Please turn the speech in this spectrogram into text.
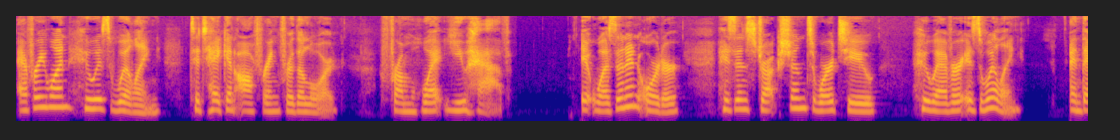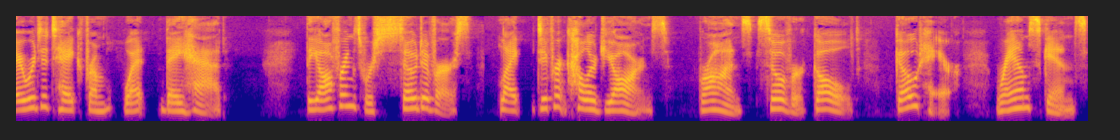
everyone who is willing to take an offering for the Lord from what you have. It wasn't an order. His instructions were to whoever is willing, and they were to take from what they had. The offerings were so diverse, like different colored yarns, bronze, silver, gold, goat hair, ram skins,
